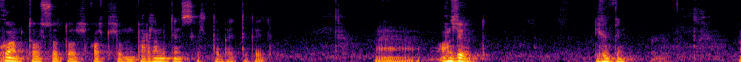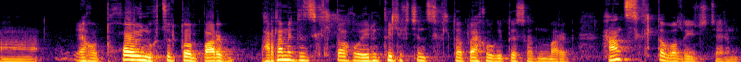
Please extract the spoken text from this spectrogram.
хүн амт улсууд бол голдол өмнө парламентын засаглалтай байдаг гэдэг онлын үед ихэнх нь. А яг тухайн үе нөхцөлд бол баг парламентын засаглалтай байх уу ерөнхийлөгчийн засаглалтай байх уу гэдгээс гадна баг хаан засаглалтай болъё гэж зарим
